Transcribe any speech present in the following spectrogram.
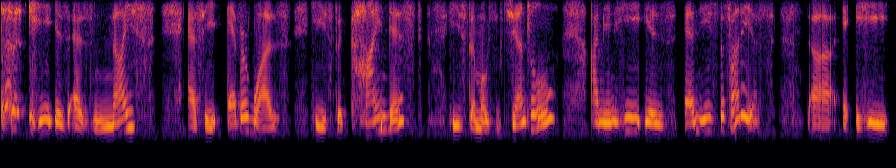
he is as nice as he ever was. He's the kindest. He's the most gentle. I mean, he is, and he's the funniest. Uh, he,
